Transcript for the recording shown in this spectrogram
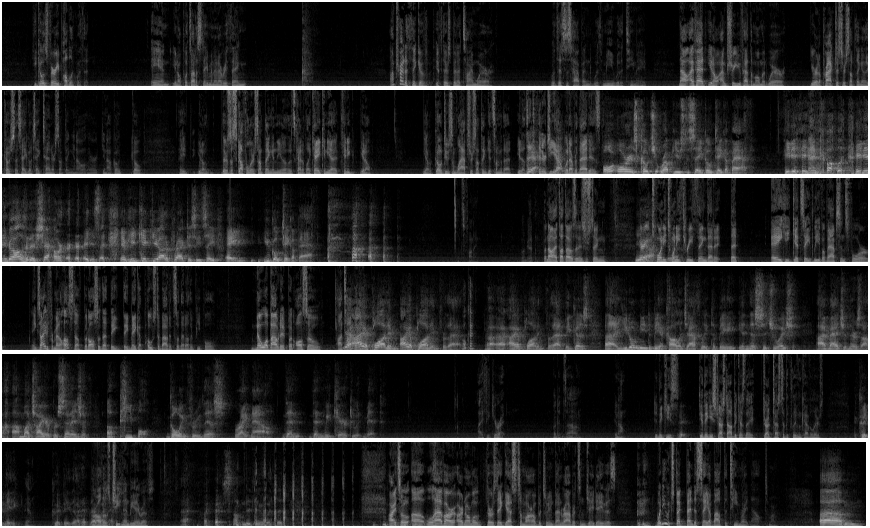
he goes very public with it. And, you know, puts out a statement and everything. I'm trying to think of if there's been a time where where this has happened with me with a teammate. Now, I've had, you know, I'm sure you've had the moment where you're at a practice or something and the coach says, "Hey, go take 10 or something," you know, or you know, go go hey, you know, there's a scuffle or something and you know, it's kind of like, "Hey, can you can you, you know, you know, go do some laps or something, get some of that, you know, that Yeah, energy yeah. out, whatever that is." Or or as Coach Rupp used to say, "Go take a bath." He, did, he didn't call it. He didn't call it a shower. he said if he kicked you out of practice, he'd say, "Hey, you go take a bath." It's funny. Well, good. But no, I thought that was an interesting, very Yeah, 2023 thing that it that a he gets a leave of absence for anxiety for mental health stuff, but also that they they make a post about it so that other people know about it, but also on top of yeah, I applaud him. I applaud him for that. Okay. I, I, applaud him for that because uh, you don't need to be a college athlete to be in this situation. I imagine there's a, a much higher percentage of, of people going through this right now than than we care to admit. I think you're right, but it's uh, you know, do you think he's do you think he's stressed out because they drug tested the Cleveland Cavaliers? It could be, Yeah, could be that. that or all those cheating NBA refs. Some- something to do with it. All right, so uh, we'll have our, our normal Thursday guest tomorrow between Ben Roberts and Jay Davis. what do you expect Ben to say about the team right now tomorrow? Um,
